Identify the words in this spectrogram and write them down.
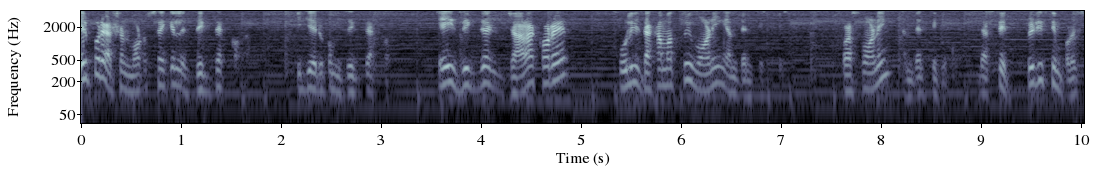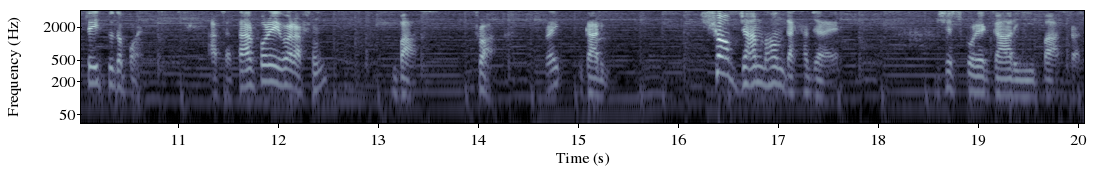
এরপরে আসুন মোটরসাইকেলে জিগজ্যাগ করা। এই যে এরকম জিগজ্যাগ করা। এই জিগজ্যাগ যারা করে পুলিশ দেখা মাত্রই warning and then ticketing first warning and then ticketing that's it pretty simple straight to the point আচ্ছা তারপরে এবার আসুন বাস, ট্রাক রাইট গাড়ি। সব যানবাহন দেখা যায়, বিশেষ করে গাড়ি, বাস, ট্রাক।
